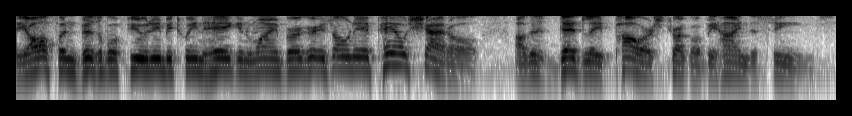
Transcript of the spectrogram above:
The often visible feuding between Haig and Weinberger is only a pale shadow of this deadly power struggle behind the scenes.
